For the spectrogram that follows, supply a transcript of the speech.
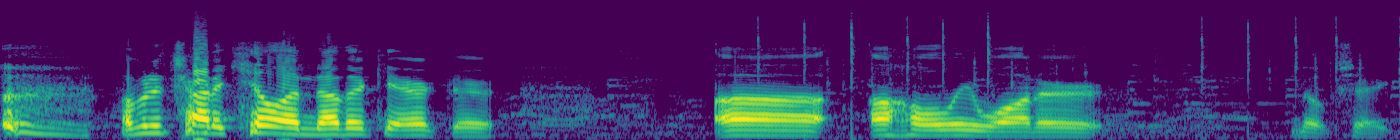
I'm gonna try to kill another character. Uh, a holy water milkshake.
